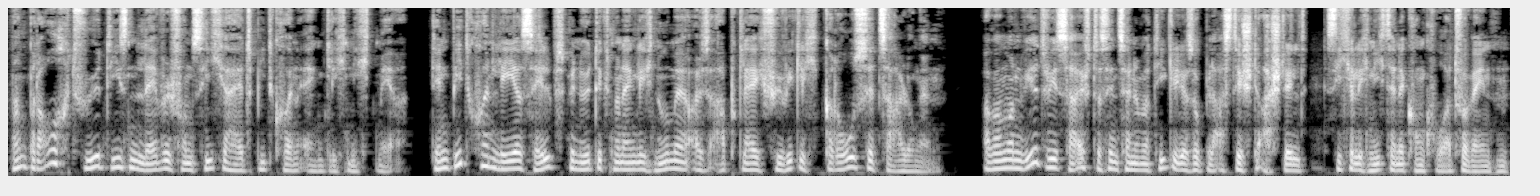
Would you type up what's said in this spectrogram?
Man braucht für diesen Level von Sicherheit Bitcoin eigentlich nicht mehr. Den Bitcoin-Layer selbst benötigt man eigentlich nur mehr als Abgleich für wirklich große Zahlungen. Aber man wird, wie Seif das in seinem Artikel ja so plastisch darstellt, sicherlich nicht eine Concorde verwenden,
